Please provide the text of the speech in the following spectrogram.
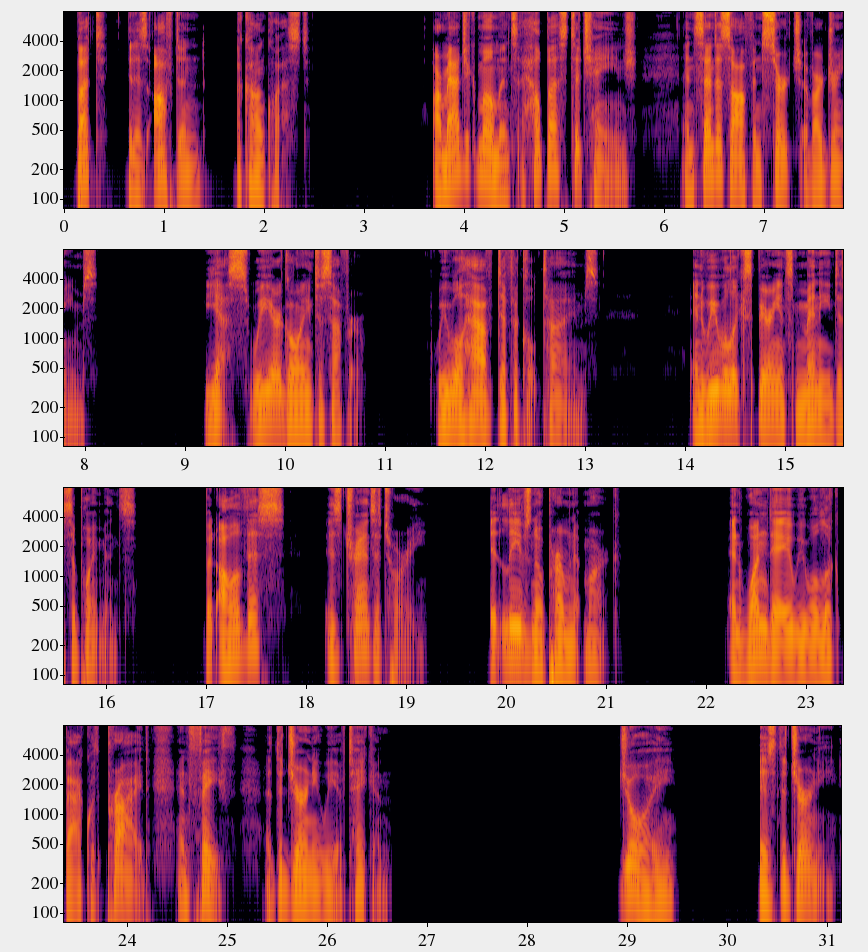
but it is often a conquest. Our magic moments help us to change and send us off in search of our dreams. Yes, we are going to suffer. We will have difficult times. And we will experience many disappointments. But all of this is transitory. It leaves no permanent mark. And one day we will look back with pride and faith at the journey we have taken. Joy is the journey.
